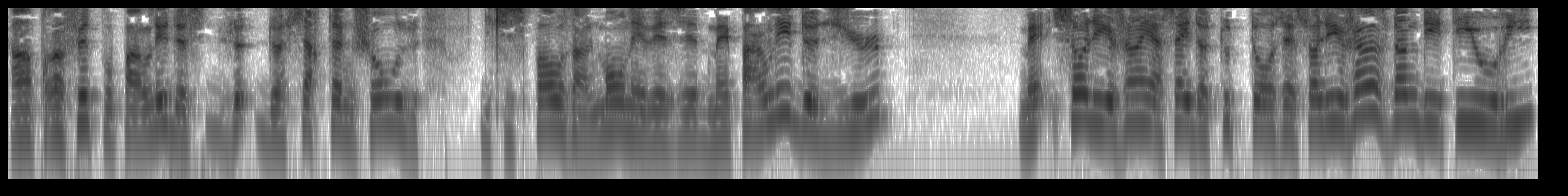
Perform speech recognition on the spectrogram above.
en profitent pour parler de certaines choses qui se passent dans le monde invisible. Mais parler de Dieu, mais ça, les gens ils essayent de tout toser ça. Les gens se donnent des théories,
